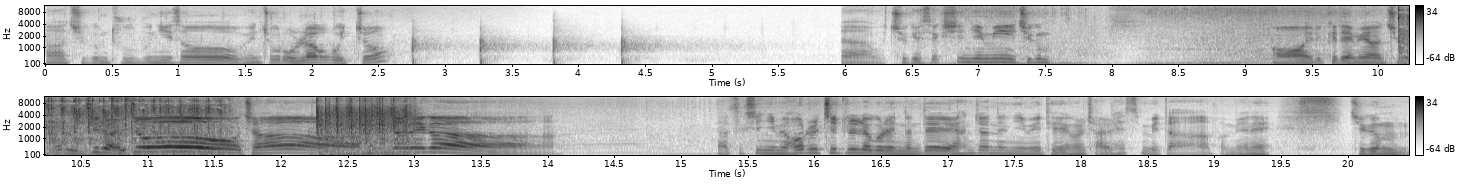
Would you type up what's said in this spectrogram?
아 지금 두 분이서 왼쪽으로 올라가고 있죠? 자 우측에 섹시님이 지금 어 이렇게 되면 지금 서로 위치를 알죠? 자 한자네가 자 섹시님이 허를 찌르려고 그랬는데 한자네님이 대응을 잘 했습니다 반면에 지금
